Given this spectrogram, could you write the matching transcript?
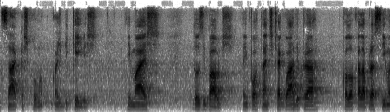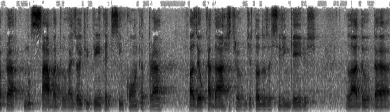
sacas com, com as biqueiras e mais 12 baldes. É importante que aguarde para colocar lá para cima para no sábado, às 8h30, a gente se encontra para fazer o cadastro de todos os seringueiros lá do, da,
